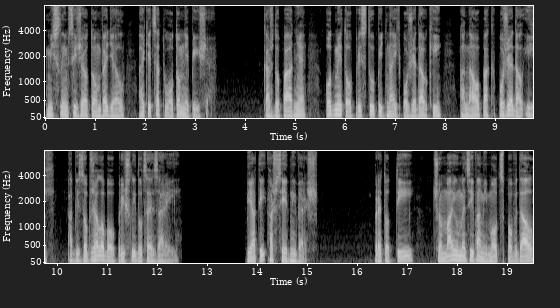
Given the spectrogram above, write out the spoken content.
Myslím si, že o tom vedel, aj keď sa tu o tom nepíše. Každopádne odmietol pristúpiť na ich požiadavky a naopak požiadal ich, aby s obžalobou prišli do Cézarei. 5. až 7. verš. Preto tí, čo majú medzi vami moc, povedal,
